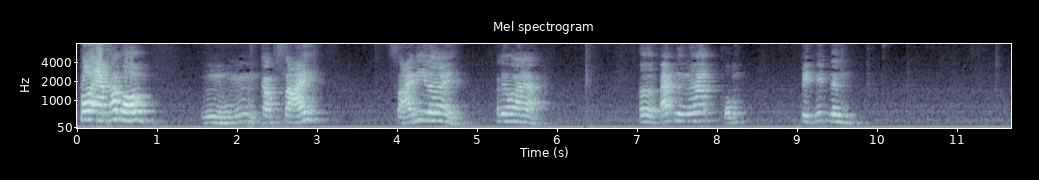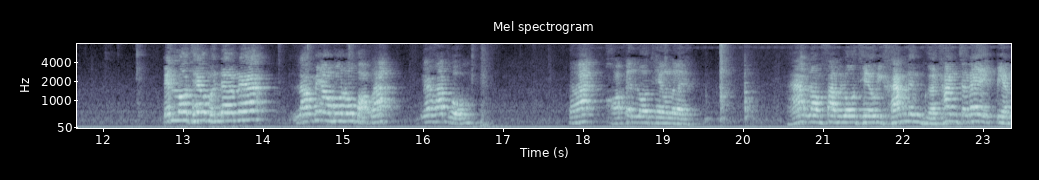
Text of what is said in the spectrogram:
ProAc ครับผมอืมกับสาย สายนี่เลยเขาเรียกว่าอะไรอะ เออแป๊บหนึ่งนะฮะผมปิดนิดนึง เป็น Rotel เหมือนเดิมนะฮะ เราไม่เอา monoblock แล้วนะครับผม นะฮะ ขอเป็น Rotel เลยนะฮะ ลองฟังโรเทลอีกครั้งหนึ่งเผื่อท่านจะได้เปรียบ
